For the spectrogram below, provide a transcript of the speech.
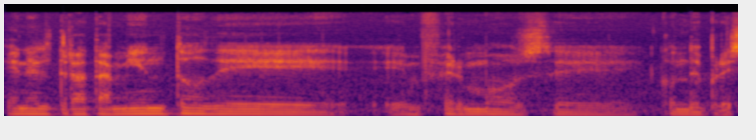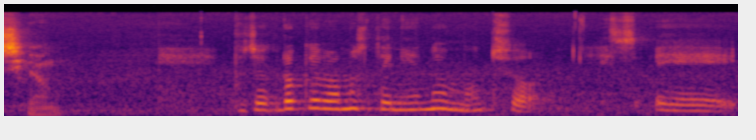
en el tratamiento de enfermos con depresión? Pues yo creo que vamos teniendo mucho. Eh,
